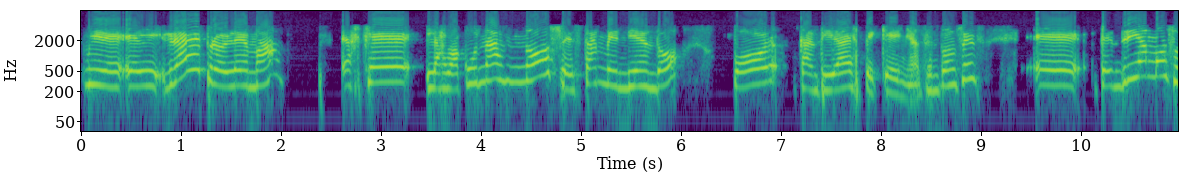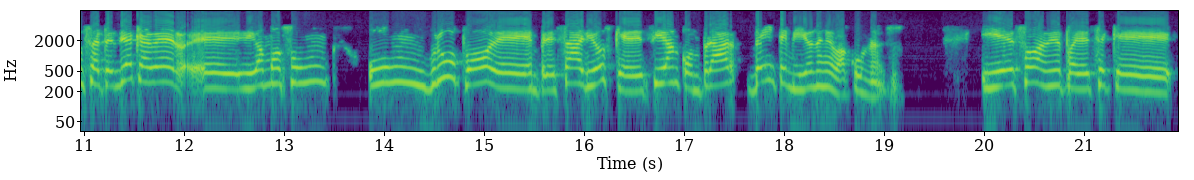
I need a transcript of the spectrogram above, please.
Mire, el grave problema es que las vacunas no se están vendiendo por cantidades pequeñas. Entonces, eh, tendríamos, o sea, tendría que haber, eh, digamos, un, un grupo de empresarios que decidan comprar 20 millones de vacunas. Y eso a mí me parece que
